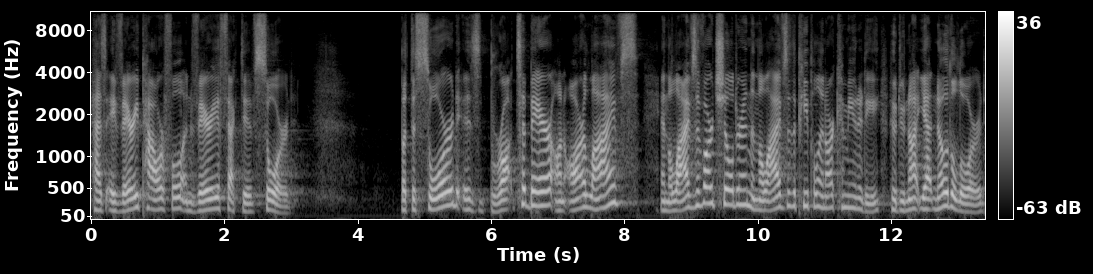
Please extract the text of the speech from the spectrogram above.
has a very powerful and very effective sword. But the sword is brought to bear on our lives and the lives of our children and the lives of the people in our community who do not yet know the Lord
